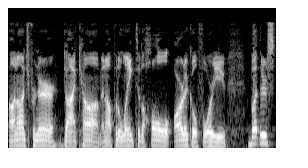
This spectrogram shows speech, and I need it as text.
on entrepreneur.com and I'll put a link to the whole article for you. But there's,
